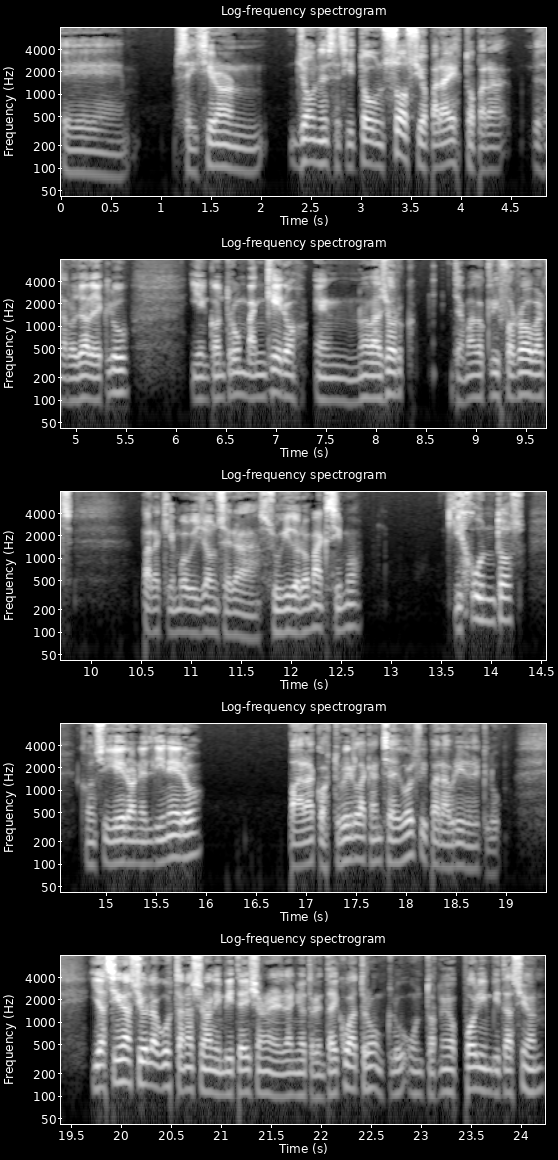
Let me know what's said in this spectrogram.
eh, se hicieron, Jones necesitó un socio para esto, para desarrollar el club, y encontró un banquero en Nueva York llamado Clifford Roberts para quien Bobby Jones era su ídolo máximo, y juntos consiguieron el dinero para construir la cancha de golf y para abrir el club. Y así nació la Augusta National Invitation en el año 34, un, club, un torneo por invitación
